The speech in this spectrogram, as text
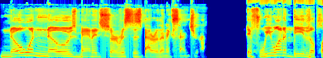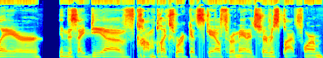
No one knows managed services better than Accenture. If we want to be the player in this idea of complex work at scale through a managed service platform,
